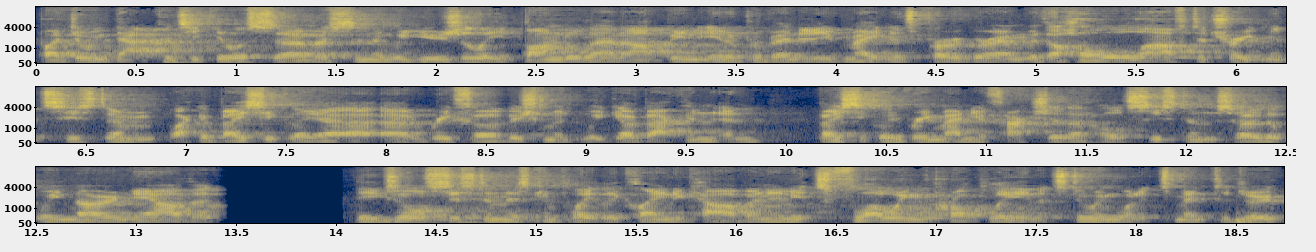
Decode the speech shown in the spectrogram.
by doing that particular service. And then we usually bundle that up in, in a preventative maintenance program with a whole after treatment system, like a basically a, a refurbishment. We go back and, and basically remanufacture that whole system so that we know now that the exhaust system is completely clean of carbon and it's flowing properly and it's doing what it's meant to do.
